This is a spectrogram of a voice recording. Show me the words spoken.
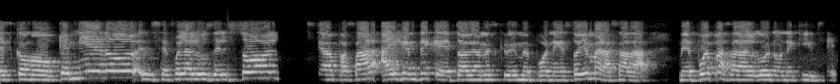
es como, qué miedo, se fue la luz del sol, ¿qué va a pasar? Hay gente que todavía me escribe y me pone, estoy embarazada, ¿me puede pasar algo en un eclipse?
